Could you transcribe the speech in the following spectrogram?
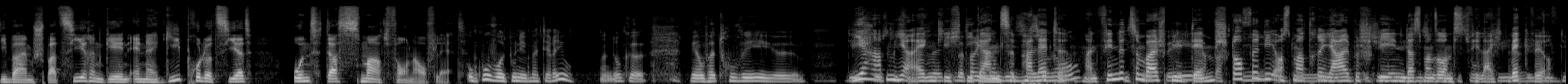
die beim Spazierengehen Energie produziert und das Smartphone auflädt. Donc, euh, mais on va trouver euh, wir haben hier eigentlich die ganze Palette. Man findet zum Beispiel Dämmstoffe, die aus Material bestehen, das man sonst vielleicht wegwirft.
